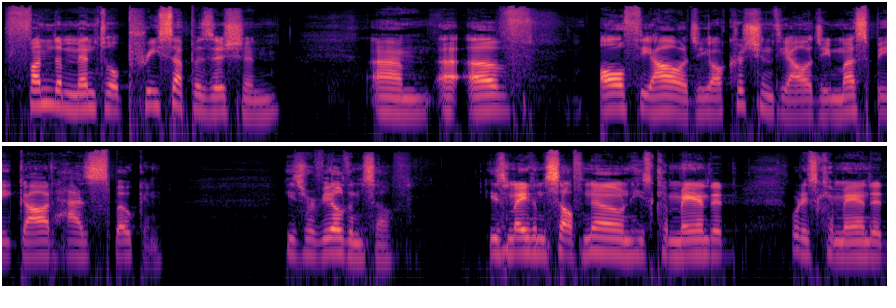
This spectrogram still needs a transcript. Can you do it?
fundamental presupposition um, uh, of all theology, all Christian theology, must be God has spoken. He's revealed himself. He's made himself known. He's commanded what he's commanded,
